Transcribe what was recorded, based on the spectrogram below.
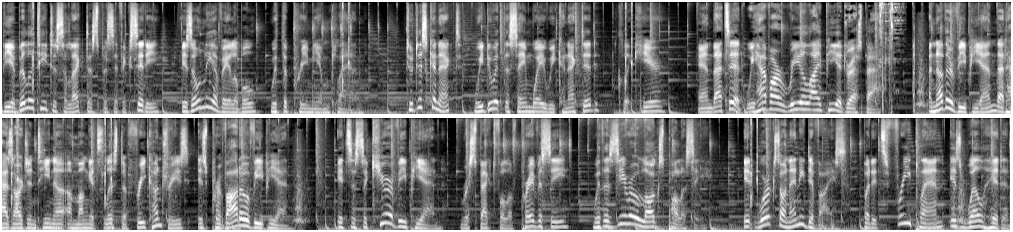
The ability to select a specific city is only available with the premium plan. To disconnect, we do it the same way we connected, click here, and that's it, we have our real IP address back. Another VPN that has Argentina among its list of free countries is Privado VPN. It's a secure VPN, respectful of privacy, with a zero logs policy. It works on any device, but its free plan is well hidden.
